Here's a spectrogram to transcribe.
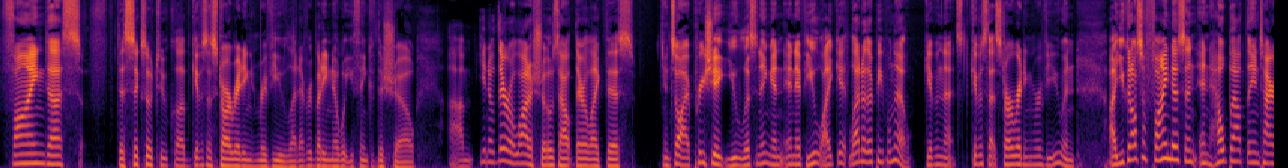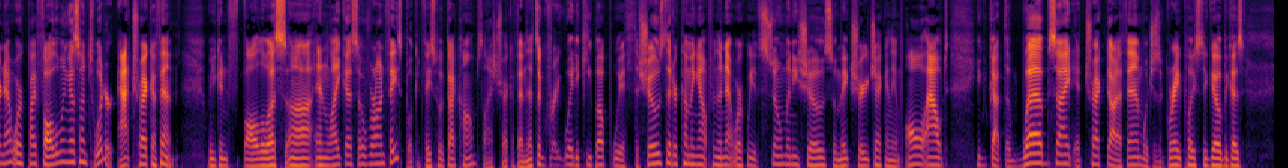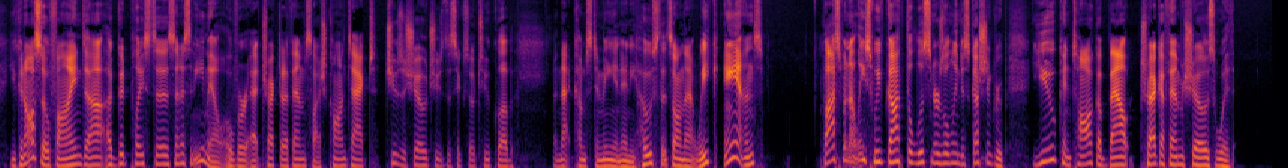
Find us the 602 club. Give us a star rating and review. Let everybody know what you think of the show. Um, you know there are a lot of shows out there like this and so I appreciate you listening, and, and if you like it, let other people know. Give them that, give us that star rating review, and uh, you can also find us and, and help out the entire network by following us on Twitter at TrekFM. Or you can follow us uh, and like us over on Facebook at facebook.com/slash TrekFM. That's a great way to keep up with the shows that are coming out from the network. We have so many shows, so make sure you're checking them all out. You've got the website at Trek.fm, which is a great place to go because you can also find uh, a good place to send us an email over at trek.fm slash contact. Choose a show, choose the 602 Club, and that comes to me and any host that's on that week. And last but not least, we've got the listeners only discussion group. You can talk about Trek FM shows with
